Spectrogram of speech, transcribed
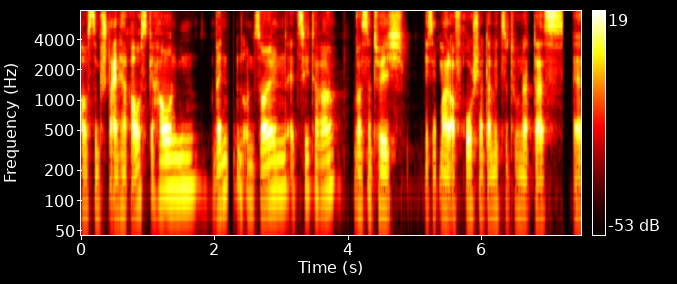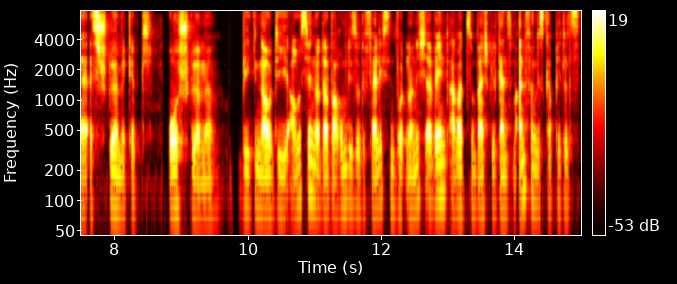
aus dem Stein herausgehauenen Wänden und Säulen et cetera, was natürlich, ich sage mal, auf Rosha damit zu tun hat, dass, äh, es Stürme gibt, Großstürme. Wie genau die aussehen oder warum die so gefährlich sind, wurde noch nicht erwähnt, aber zum Beispiel ganz am Anfang des Kapitels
